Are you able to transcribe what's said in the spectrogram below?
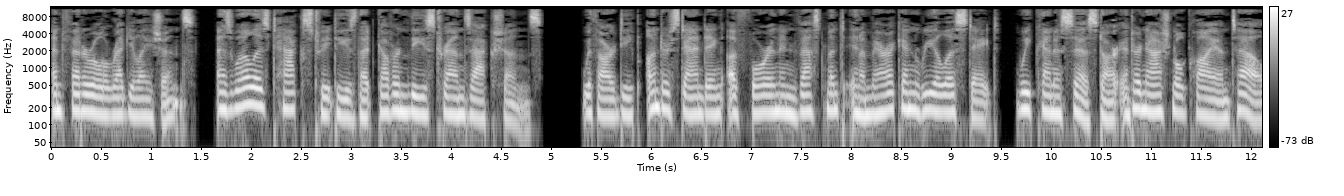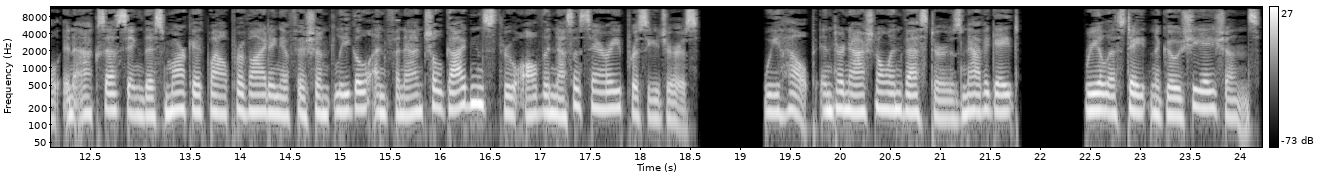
and federal regulations, as well as tax treaties that govern these transactions. With our deep understanding of foreign investment in American real estate, we can assist our international clientele in accessing this market while providing efficient legal and financial guidance through all the necessary procedures. We help international investors navigate real estate negotiations,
